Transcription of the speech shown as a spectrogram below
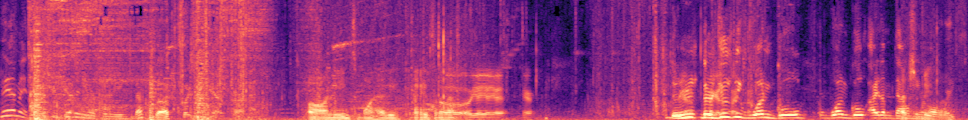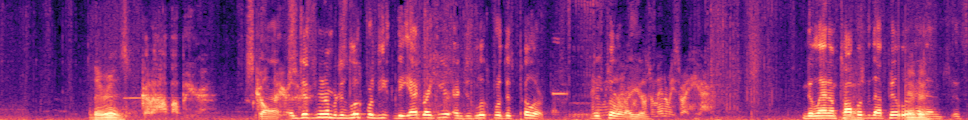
Damn it, there's nothing good in here for me. That sucks. Placing gas trap. Oh, I need some more heavy. Can I get some of that? Oh, oh yeah, yeah, yeah. Here. There, I there's usually one gold, one gold item down That should here be always. There is. Gotta hop up here. Skull Uh, piercer. just remember, just look for the the edge right here, and just look for this pillar, this pillar right here. Got some enemies right here. And then land on top Yeah. of that pillar, Yeah, and then it's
